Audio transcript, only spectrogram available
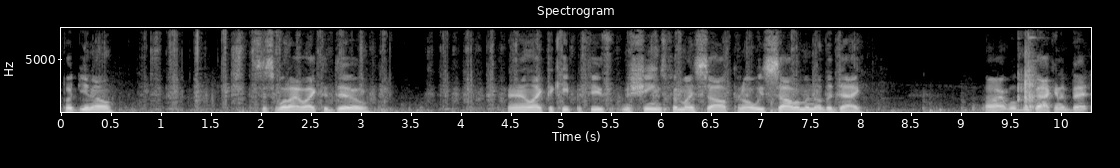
But you know, this is what I like to do. And I like to keep a few machines for myself. Can always sell them another day. All right, we'll be back in a bit.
